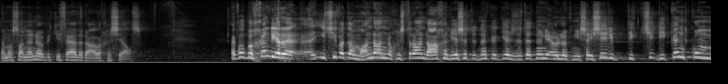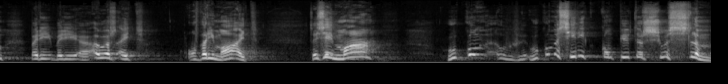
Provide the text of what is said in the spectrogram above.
En ons gaan nou-nou 'n bietjie verder daaroor gesels. Ek wil begin deur 'n ietsie wat Amanda nog gisteraan daar gelees het, dink ek eers dit het nou nie oulik nie. Sy sê die die die kind kom by die by die uh, ouers uit of by die ma uit. Sy sê ma, hoekom hoekom is hierdie komputer so slim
